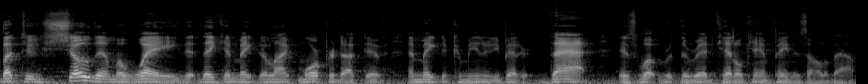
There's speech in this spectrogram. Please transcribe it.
but to show them a way that they can make their life more productive and make the community better. That is what the Red Kettle campaign is all about.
